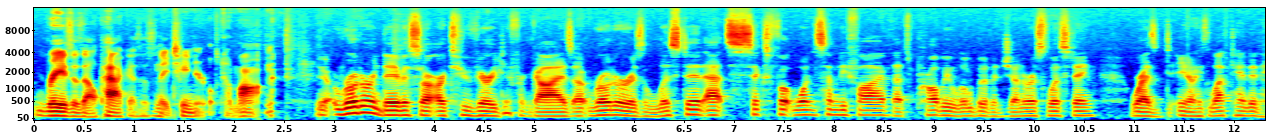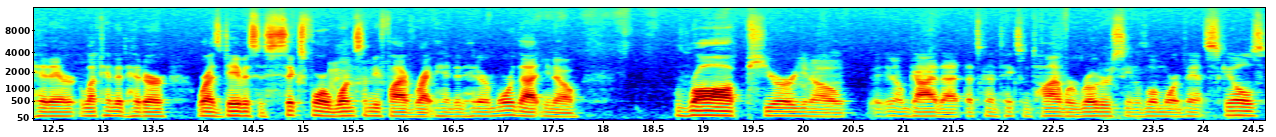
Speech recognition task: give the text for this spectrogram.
raises alpacas as an 18 year old. Come on. You know, Roederer and Davis are, are two very different guys. Uh, is listed at six foot one seventy five. That's probably a little bit of a generous listing. Whereas you know he's left-handed hitter, left-handed hitter. Whereas Davis is 6'4", 175 right-handed hitter. More that you know, raw, pure, you know, you know, guy that that's going to take some time. Where Roederer's seen a little more advanced skills.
